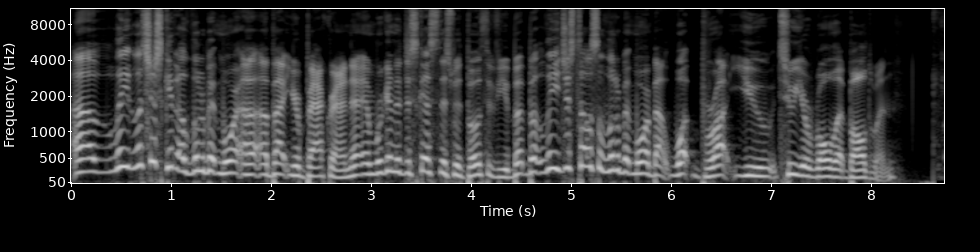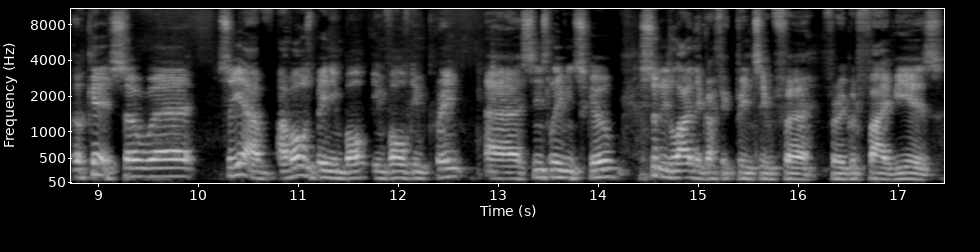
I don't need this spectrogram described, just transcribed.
Uh, Lee, let's just get a little bit more uh, about your background, and we're going to discuss this with both of you. But, but Lee, just tell us a little bit more about what brought you to your role at Baldwin. Okay, so uh, so yeah, I've, I've always been involved involved in print uh, since leaving school. Studied lithographic printing for for a good five years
